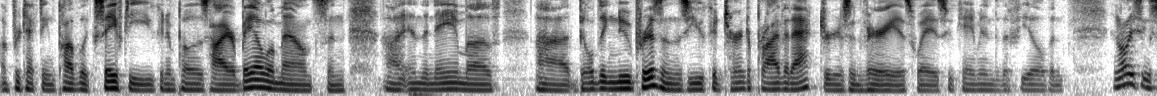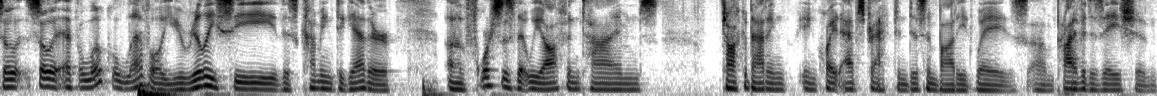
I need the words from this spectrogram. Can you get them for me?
of protecting public safety, you could impose higher bail amounts, and uh, in the name of uh, building new prisons, you could turn to private actors in various ways who came into the field, and and all these things. So so at the local level, you really see this coming together of forces that we oftentimes talk about in, in quite abstract and disembodied ways um, privatization,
